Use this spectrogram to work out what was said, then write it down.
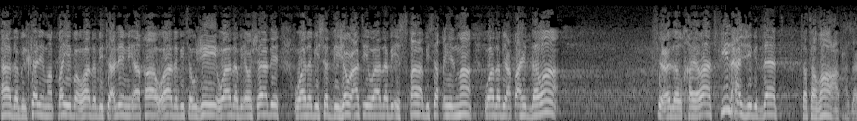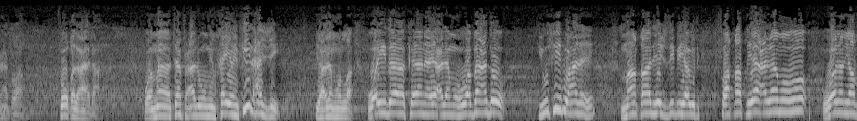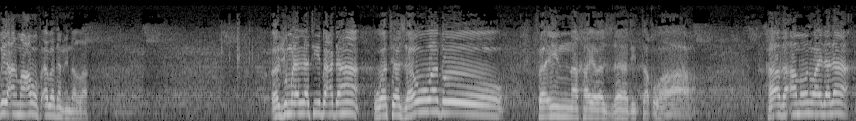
هذا بالكلمة الطيبة وهذا بتعليم أخاه وهذا بتوجيه وهذا بإرشاده وهذا بسد جوعته وهذا بإسقاء بسقه الماء وهذا بإعطائه الدواء. فعل الخيرات في الحج بالذات تتضاعف حسناتها فوق العادة. وما تفعلوا من خير في الحج يعلمه الله. وإذا كان يعلمه هو بعد يثيب عليه ما قال يجزي به أو يثيب. فقط يعلمه ولن يضيع المعروف أبدا عند الله. الجملة التي بعدها وتزودوا فإن خير الزاد التقوى. هذا أمر وإلا لا؟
